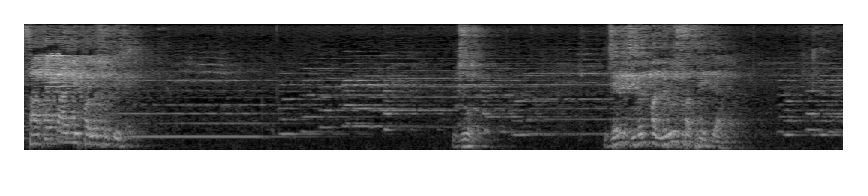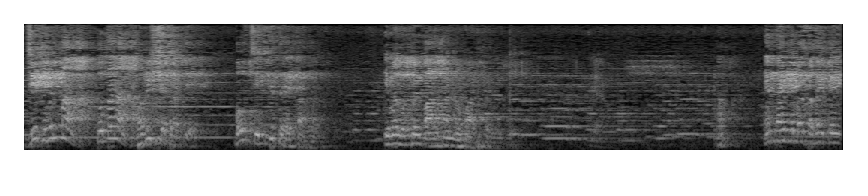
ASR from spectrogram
સાતે કાંડની ફલશ્રુતિ છે. જો જેને જીવનમાં નિરુત્સાહ થઈ ગયા. જે જીવનમાં પોતાના ભવિષ્ય પ્રત્યે બહુ ચિંતિત રહેતા હોય, એવા લોકોએ બાળકાંડનો પાઠ કર્યો? એમ થાય કે બસ હવે કઈ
